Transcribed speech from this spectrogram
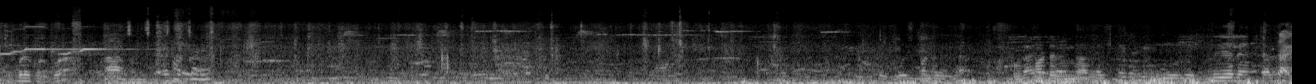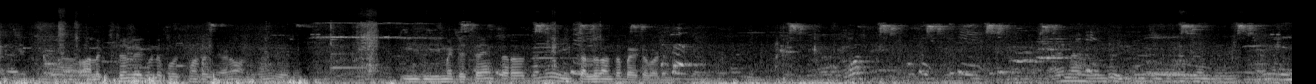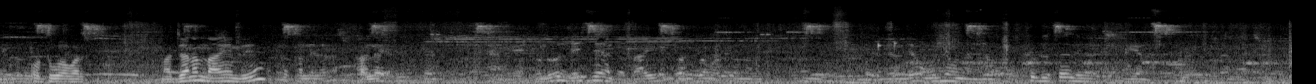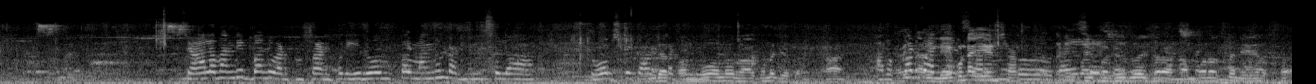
ఇప్పుడే కొడుకు? వాళ్ళకి ఇష్టం లేకుండా పోస్ట్ మార్టం చేయడం అందుకని చేయలేదు. ఇది ఈమె డెత్ అయిన తర్వాతనే ఈ కళ్ళు అంతా బయటపడింది. ఓ టూ అవర్స్. మధ్యాహ్నం నాయింది. చాలా మంది ఇబ్బంది పడుతుంది సార్. ఇప్పుడు ఈ రోజు ముప్పై మంది ఇక్కడ కంపౌండ్ రాకుండా చేద్దాం. లేకుండా. చేయండి సార్. వస్తే నేనే వస్తా.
